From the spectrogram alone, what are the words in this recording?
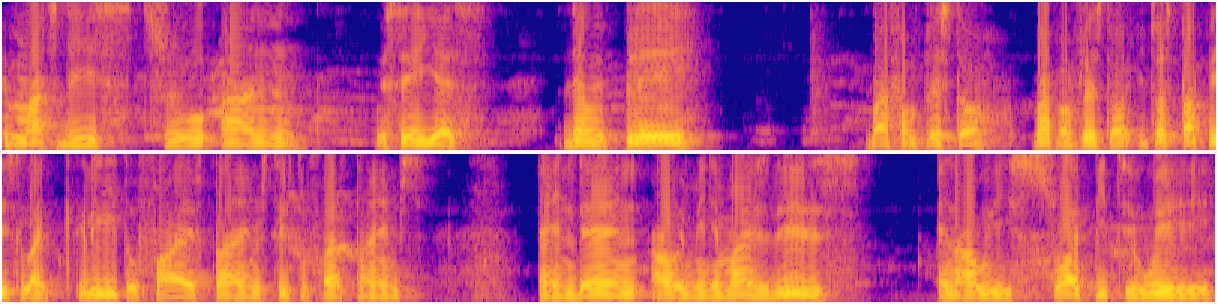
we match these two and we say yes. Then we play buy from play store buy from play store. You just tap it like three to five times three to five times. And then i will minimize this and i will swipe it away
